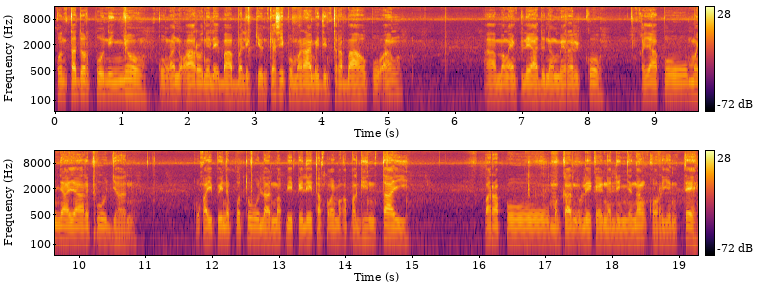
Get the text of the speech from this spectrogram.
kontador po ninyo kung anong araw nila ibabalik yun. Kasi po marami din trabaho po ang ah, mga empleyado ng Meralco. Kaya po mangyayari po dyan kung kayo pinaputulan, mapipilitan po kayo makapaghintay para po magkaroon uli kayo ng linya ng kuryente.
